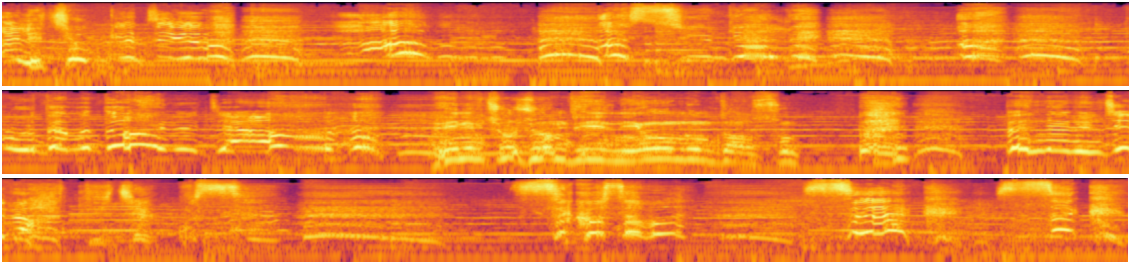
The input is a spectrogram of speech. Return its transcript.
Ali çok kötüyüm. Ah, ah, suyum geldi. Ah, burada mı doğuracağım? Benim çocuğum değil, niye umurumda olsun? Ben ölünce rahatlayacak mısın? Sık o zaman. Sık, sık.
